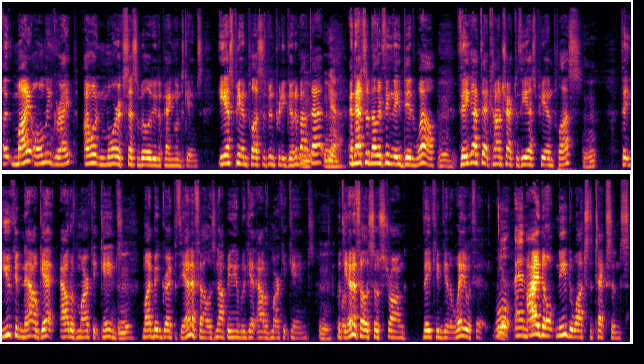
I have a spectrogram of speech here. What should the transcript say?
Uh, my only gripe, I want more accessibility to Penguins games. ESPN Plus has been pretty good about that. Yeah. And that's another thing they did well. Mm-hmm. They got that contract with ESPN Plus that you can now get out of market games. Mm-hmm. My big gripe with the NFL is not being able to get out of market games. Mm-hmm. But the NFL is so strong, they can get away with it. Well, and I don't need to watch the Texans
